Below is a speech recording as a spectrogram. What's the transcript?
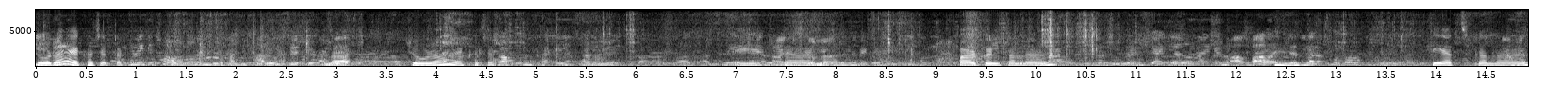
জোড়া এক হাজার টাকা। জোড়া এক হাজার। একটা পার্পল কালার পেঁয়াজ কালার।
